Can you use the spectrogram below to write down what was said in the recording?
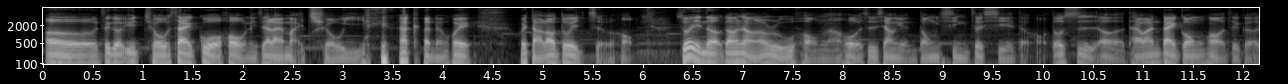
呃这个运球赛过后，你再来买球衣，它可能会会打到对折吼。所以呢，刚刚讲到如虹啦，或者是像远东新这些的哦，都是呃台湾代工哦，这个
